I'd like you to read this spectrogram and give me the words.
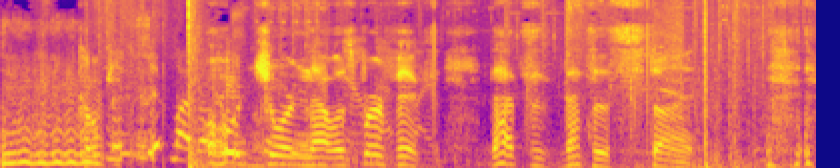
Oh, Jordan, that was perfect. That's a, that's a stunt.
